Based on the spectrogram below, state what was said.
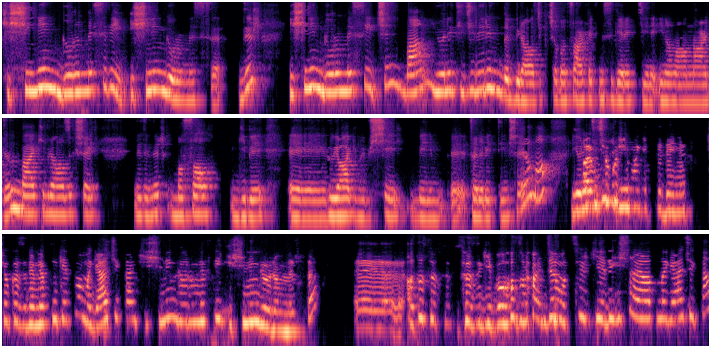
kişinin görünmesi değil, işinin görünmesidir. İşinin görünmesi için ben yöneticilerin de birazcık çaba sarf etmesi gerektiğine inananlardanım. Belki birazcık şey ne denir masal gibi e, rüya gibi bir şey benim e, talep ettiğim şey ama yönetici... Ay, çok hoşuma gitti Deniz. Çok özür dilerim lafını kestim ama gerçekten kişinin görünmesi işinin görünmesi e, atasözü sözü gibi oldu bence ama Türkiye'de iş hayatında gerçekten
